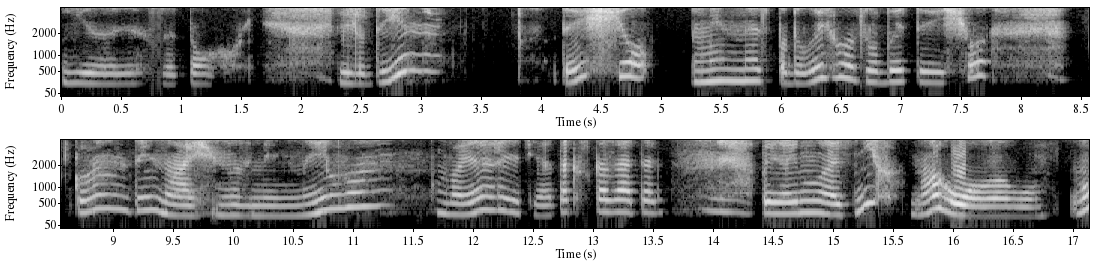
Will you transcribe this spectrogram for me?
із того людини дещо мені сподобалося зробити, що не змінила моє життя, так сказати, перевернула з ніг на голову. Ну,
